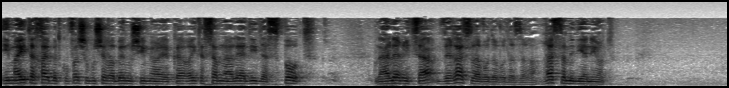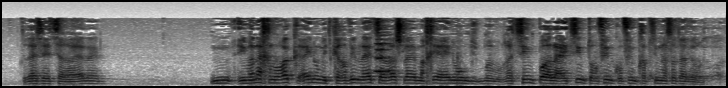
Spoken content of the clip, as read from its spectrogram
אם היית חי בתקופה של משה רבנו שימי היקר, היית שם נעלי אדידה, ספורט, נעלי ריצה, ורץ לעבוד עבודה זרה. רץ למדייניות. אתה יודע איזה יצר היה להם? אם אנחנו רק היינו מתקרבים לעץ הרע שלהם, אחי, היינו רצים פה על העצים, טורפים, קופים, מחפשים לעשות עבירות.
